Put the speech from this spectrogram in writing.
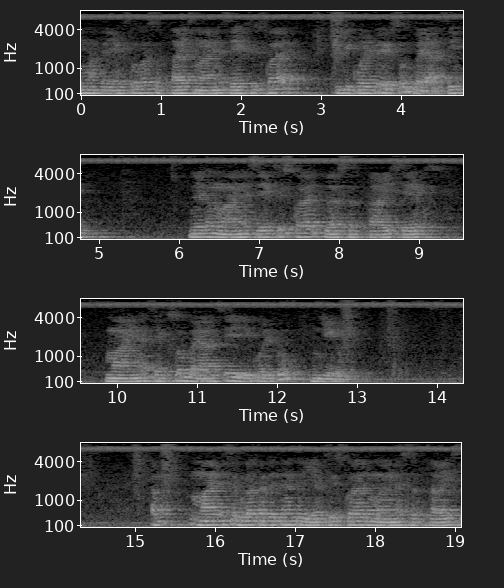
यहाँ पर एक्स होगा, सत्ताईस minus x square is equal to एक सौ बयासी। माइनस एक्स स्क्वायर प्लस सत्ताईस एक्स माइनस एक सौ बयासी इक्वल टू ज़ीरो। अब माइनस से गुणा कर देते हैं तो एक्स स्क्वायर माइनस सत्ताईस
